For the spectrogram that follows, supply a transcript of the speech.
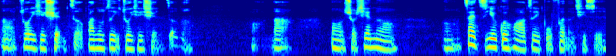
呃做一些选择，帮助自己做一些选择呢？好，那嗯、首先呢，嗯、在职业规划这一部分呢，其实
